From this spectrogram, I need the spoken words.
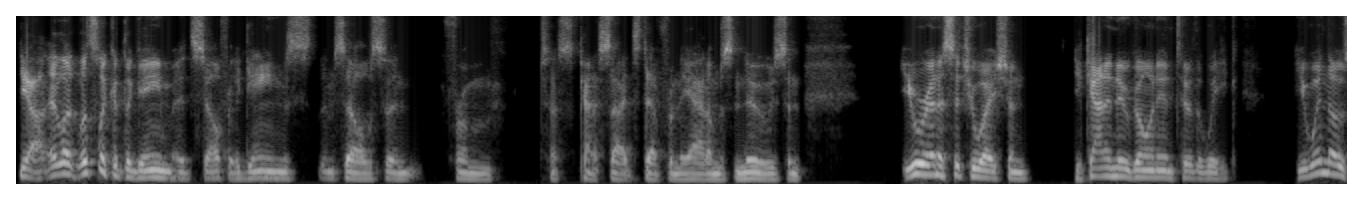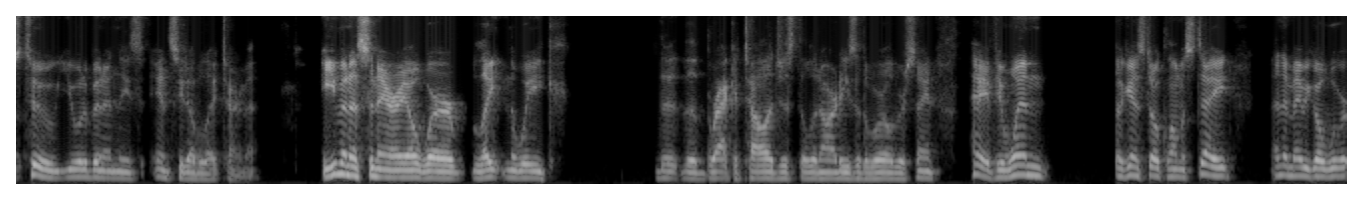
yeah let, us look at the game itself or the games themselves and from just kind of sidestep from the adams news and you were in a situation you kind of knew going into the week you win those two, you would have been in these NCAA tournament. Even a scenario where late in the week, the the bracketologists, the Lunardis of the world were saying, "Hey, if you win against Oklahoma State, and then maybe go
